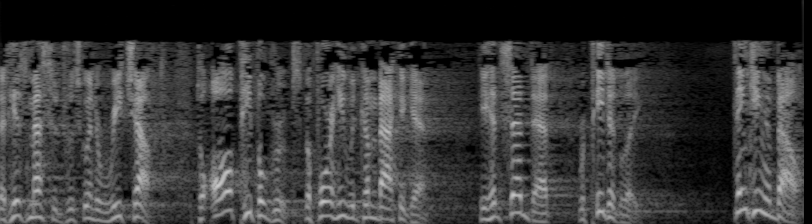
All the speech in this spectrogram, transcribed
that his message was going to reach out to all people groups before he would come back again. He had said that repeatedly, thinking about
